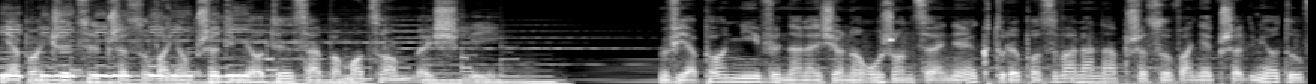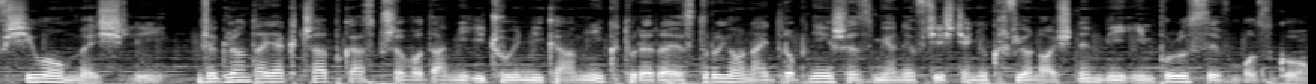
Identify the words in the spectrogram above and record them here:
Japończycy przesuwają przedmioty za pomocą myśli. W Japonii wynaleziono urządzenie, które pozwala na przesuwanie przedmiotów siłą myśli. Wygląda jak czapka z przewodami i czujnikami, które rejestrują najdrobniejsze zmiany w ciśnieniu krwionośnym i impulsy w mózgu.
